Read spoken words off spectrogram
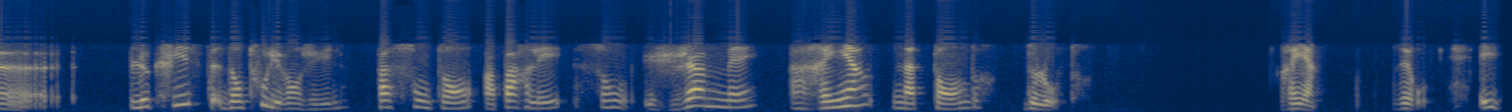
euh, le Christ, dans tout l'Évangile, passe son temps à parler sans jamais rien attendre de l'autre. Rien. Zéro. Et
